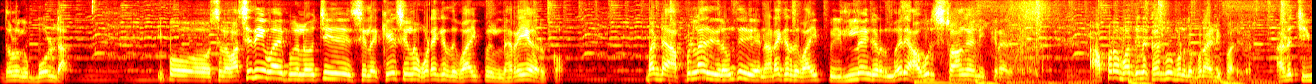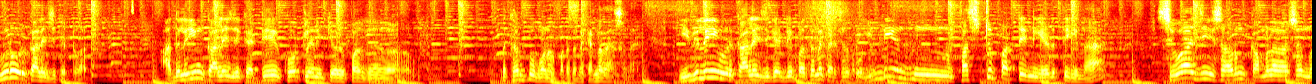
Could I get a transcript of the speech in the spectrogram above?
இந்தளவுக்கு போல்டாக இப்போது சில வசதி வாய்ப்புகளை வச்சு சில கேஸுகளை உடைக்கிறதுக்கு வாய்ப்புகள் நிறையா இருக்கும். பட் அப்படிலாம் இதில் வந்து நடக்கிறது வாய்ப்பு இல்லைங்கிறது மாதிரி அவர் ஸ்ட்ராங்காக நிற்கிறாரு அப்புறம் பார்த்தீங்கன்னா கருப்பு பணத்தை பூரா அடிப்பாருங்க அடித்து இவரும் ஒரு காலேஜ் கட்டுவார். அதுலேயும் காலேஜ் கட்டி கோர்ட்டில் நிற்க வைப்பாருங்க. இந்த கருப்பு பணம் படத்தில் கண்ணதாசனை. இதுலேயும் ஒரு காலேஜ் கட்டி பார்த்தோன்னா கடைசியில் இந்தியன் ஃபஸ்ட்டு பார்ட்டு நீங்கள் எடுத்தீங்கன்னா சிவாஜி சாரும் கமலஹாசன்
